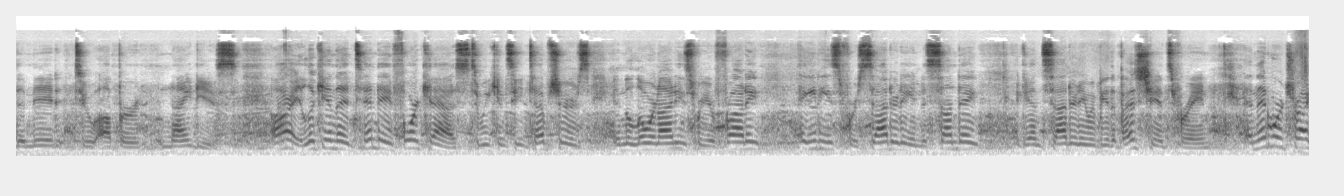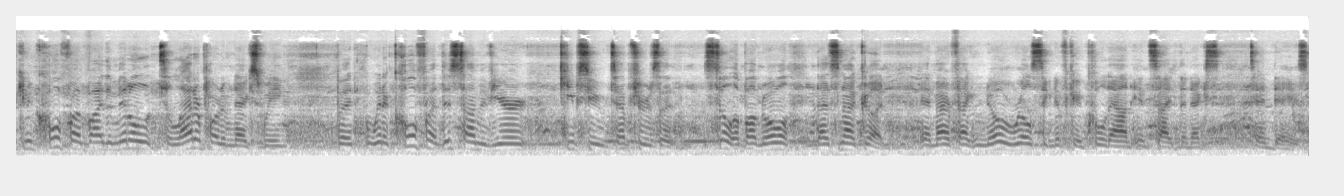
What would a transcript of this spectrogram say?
the mid to upper 90s. All right, looking at the 10 day forecast, we can see temperatures in the lower 90s for your Friday, 80s for Saturday into Sunday. Again, Saturday would be the best chance for rain. And then we're tracking a cool front by the middle to latter part of next week. But when a cool front this time of year keeps you temperatures that still above normal, that's not good. And matter of fact, no real significant cool down inside the next 10 days.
